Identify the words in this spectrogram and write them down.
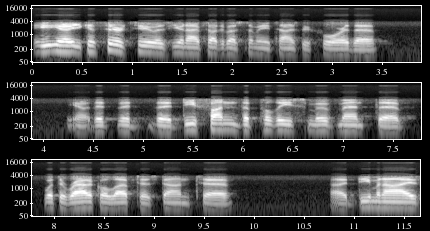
you know, you consider too, as you and I have talked about so many times before, the you know the the, the defund the police movement, the what the radical left has done to uh, demonize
